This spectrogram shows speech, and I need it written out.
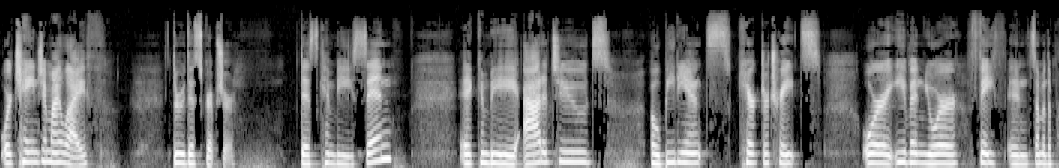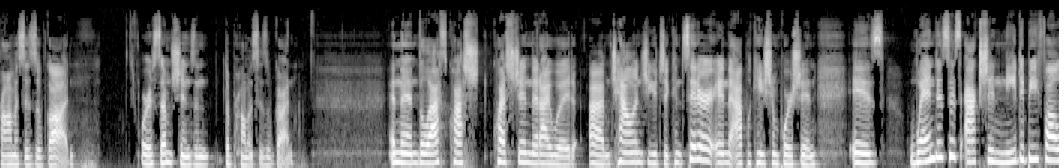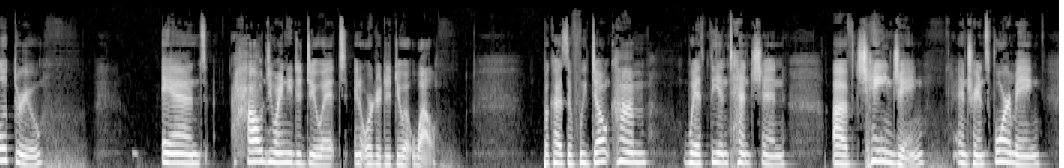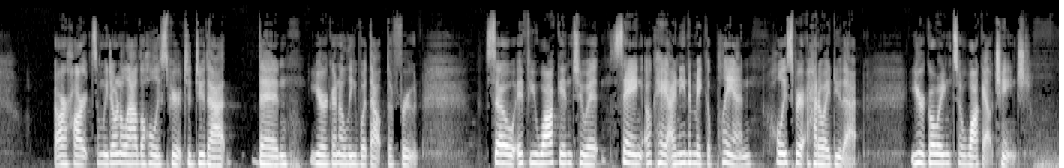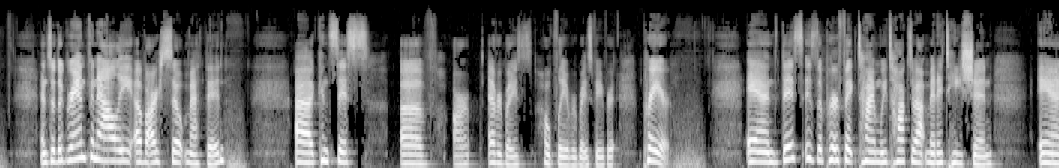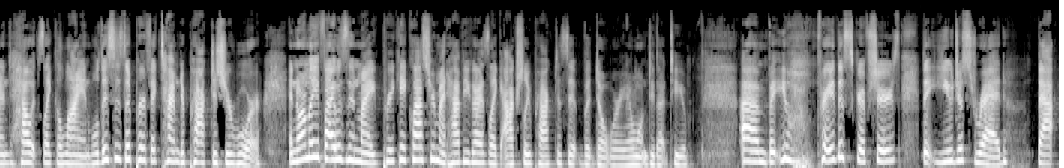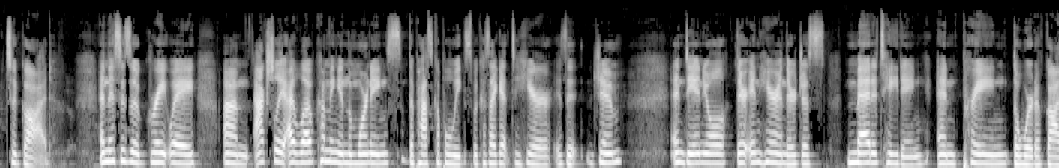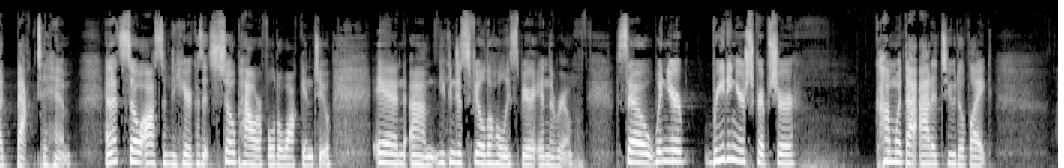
or change in my life through this scripture? This can be sin, it can be attitudes, obedience, character traits, or even your faith in some of the promises of God or assumptions in the promises of God. And then the last quest- question that I would um, challenge you to consider in the application portion is when does this action need to be followed through? And how do I need to do it in order to do it well? Because if we don't come with the intention of changing and transforming our hearts and we don't allow the Holy Spirit to do that, then you're going to leave without the fruit. So if you walk into it saying, okay, I need to make a plan, Holy Spirit, how do I do that? You're going to walk out changed. And so the grand finale of our SOAP method uh, consists of our everybody's, hopefully everybody's favorite, prayer. And this is the perfect time. We talked about meditation and how it's like a lion. Well, this is the perfect time to practice your roar. And normally, if I was in my pre K classroom, I'd have you guys like actually practice it, but don't worry, I won't do that to you. Um, but you'll pray the scriptures that you just read back to God. And this is a great way. Um, actually, I love coming in the mornings the past couple weeks because I get to hear, is it Jim and Daniel? They're in here and they're just meditating and praying the word of God back to him. And that's so awesome to hear because it's so powerful to walk into. And um, you can just feel the Holy Spirit in the room. So when you're reading your scripture, come with that attitude of like,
